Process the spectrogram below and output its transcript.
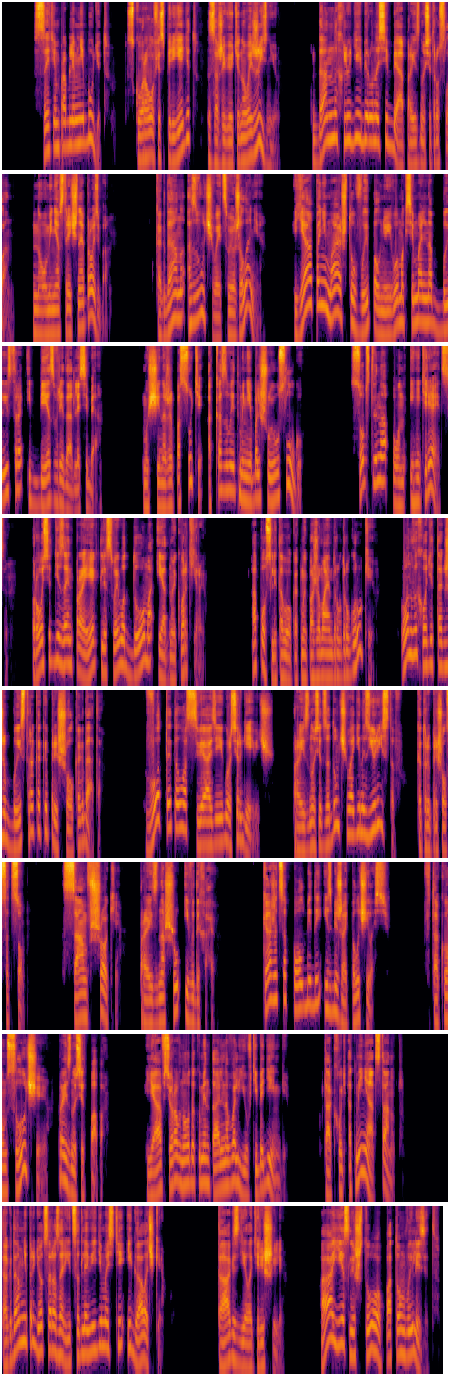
С этим проблем не будет. Скоро офис переедет, заживете новой жизнью. Данных людей беру на себя, произносит Руслан. Но у меня встречная просьба. Когда он озвучивает свое желание, я понимаю, что выполню его максимально быстро и без вреда для себя. Мужчина же, по сути, оказывает мне большую услугу. Собственно, он и не теряется. Просит дизайн-проект для своего дома и одной квартиры. А после того, как мы пожимаем друг другу руки, он выходит так же быстро, как и пришел когда-то. «Вот это у вас связи, Егор Сергеевич», произносит задумчиво один из юристов, который пришел с отцом. Сам в шоке, произношу и выдыхаю. Кажется, полбеды избежать получилось. «В таком случае», — произносит папа, «я все равно документально волью в тебя деньги. Так хоть от меня отстанут. Тогда мне придется разориться для видимости и галочки». Так сделать решили. А если что, потом вылезет.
